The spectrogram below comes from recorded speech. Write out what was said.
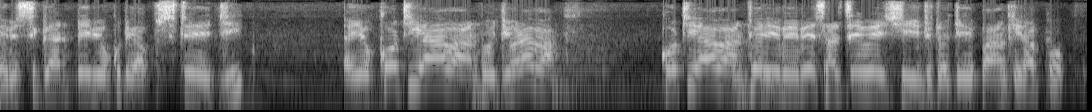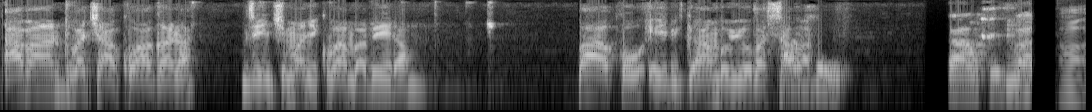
ebisigadde ebyokuteeka ku stage eyo kooti y'abantu ogyolaba kooti y'abantu eyo beba esazeewo ekintu togyepankirako abantu bakyakwagala nze nkimanyi kuba mbabeeramu baako ebigambo by'obasaba. Uh,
